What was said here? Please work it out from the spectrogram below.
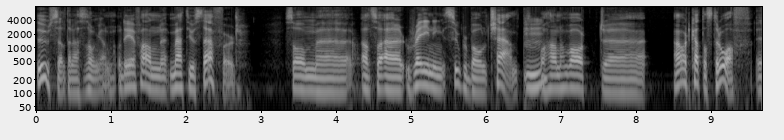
uselt den här säsongen. Och det är fan Matthew Stafford. Som eh, alltså är reigning Super Bowl champ. Mm. Och han har varit, eh, han har varit katastrof eh,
